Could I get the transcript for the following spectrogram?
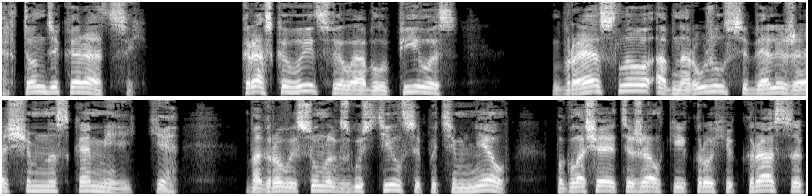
Картон декораций. Краска выцвела, облупилась. Бреслоу обнаружил себя лежащим на скамейке. Багровый сумрак сгустился, потемнел, поглощая те жалкие крохи красок,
